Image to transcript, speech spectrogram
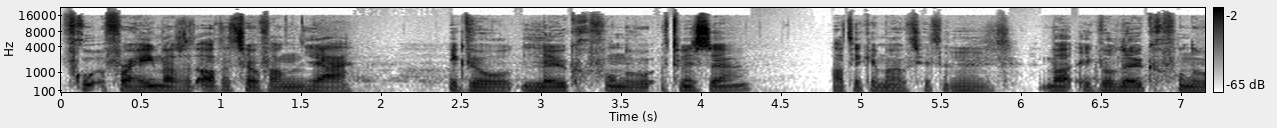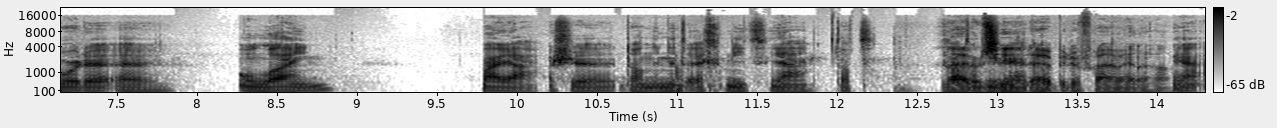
Vro- voorheen was het altijd zo van, ja, ik wil leuk gevonden worden. Tenminste, had ik in mijn hoofd zitten. Mm. Wa- Ik wil leuk gevonden worden eh, online. Maar ja, als je dan in het echt niet, ja, dat gaat Nee, ook precies, niet daar heb je er vrij weinig aan. Ja.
